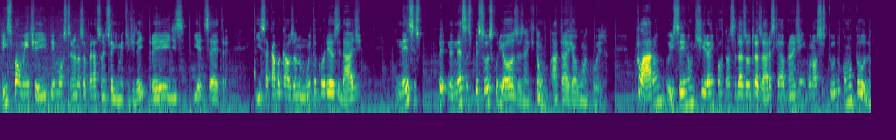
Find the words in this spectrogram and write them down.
principalmente aí demonstrando as operações do segmento de day trades e etc. Isso acaba causando muita curiosidade nesses, nessas pessoas curiosas, né, que estão atrás de alguma coisa. Claro, isso aí não tira a importância das outras áreas que abrangem o nosso estudo como um todo,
